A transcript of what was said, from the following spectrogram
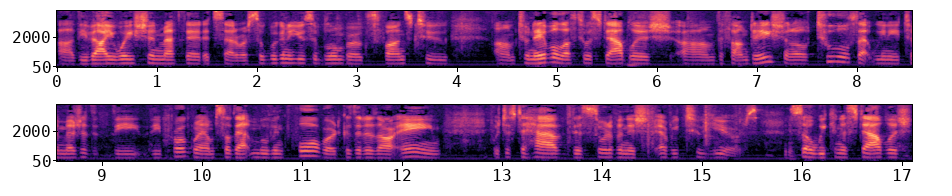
uh, the evaluation method, et cetera. So we're going to use the Bloomberg's funds to um, to enable us to establish um, the foundational tools that we need to measure the, the, the program so that moving forward, because it is our aim, which is to have this sort of initiative every two years. So we can establish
